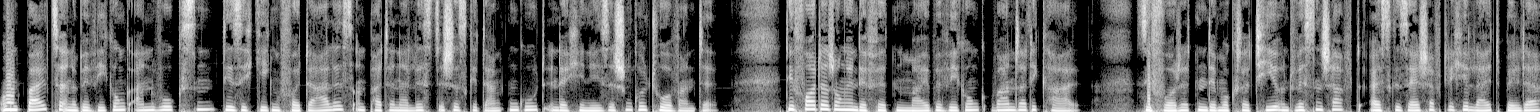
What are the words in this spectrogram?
und bald zu einer Bewegung anwuchsen, die sich gegen feudales und paternalistisches Gedankengut in der chinesischen Kultur wandte. Die Forderungen der 4. Mai-Bewegung waren radikal. Sie forderten Demokratie und Wissenschaft als gesellschaftliche Leitbilder,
